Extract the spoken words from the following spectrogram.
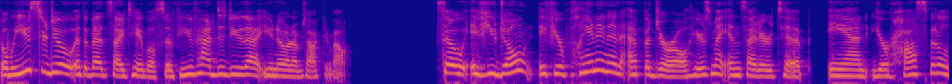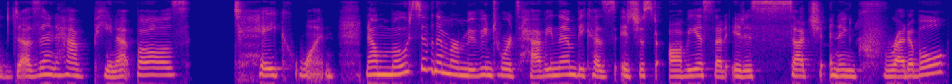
But we used to do it with the bedside table. So if you've had to do that, you know what I'm talking about. So if you don't, if you're planning an epidural, here's my insider tip, and your hospital doesn't have peanut balls, take one. Now, most of them are moving towards having them because it's just obvious that it is such an incredible,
